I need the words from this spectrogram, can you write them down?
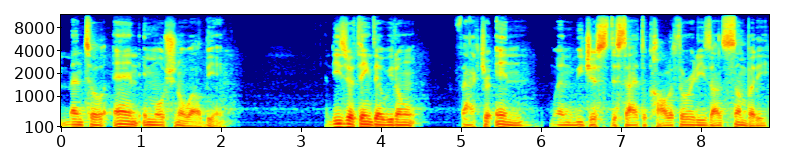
mental and emotional well-being. And these are things that we don't factor in when we just decide to call authorities on somebody,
